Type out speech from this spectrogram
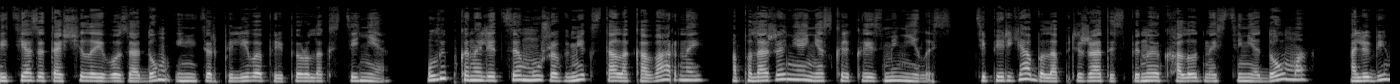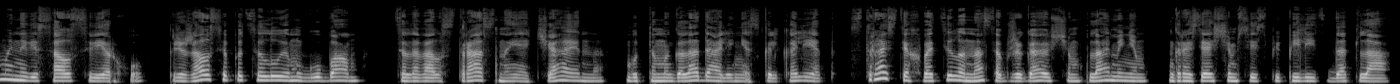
ведь я затащила его за дом и нетерпеливо приперла к стене. Улыбка на лице мужа вмиг стала коварной, а положение несколько изменилось. Теперь я была прижата спиной к холодной стене дома, а любимый нависал сверху, прижался поцелуем к губам, целовал страстно и отчаянно, будто мы голодали несколько лет. Страсть охватила нас обжигающим пламенем, грозящимся испепелить дотла.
